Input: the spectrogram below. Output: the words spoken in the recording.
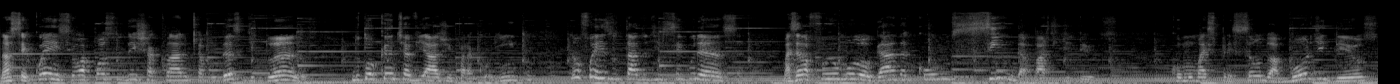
Na sequência, o apóstolo deixa claro que a mudança de planos no tocante à viagem para Corinto não foi resultado de insegurança, mas ela foi homologada com um sim da parte de Deus, como uma expressão do amor de Deus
